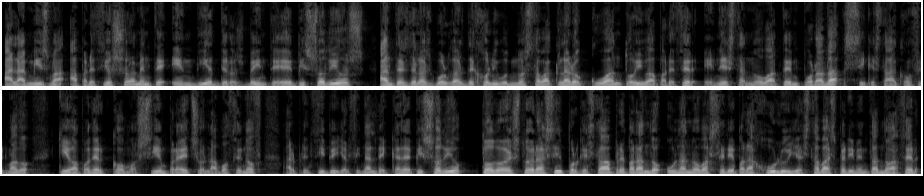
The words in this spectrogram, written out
a la misma apareció solamente en 10 de los 20 episodios. Antes de las huelgas de Hollywood no estaba claro cuánto iba a aparecer en esta nueva temporada. Sí que estaba confirmado que iba a poner, como siempre ha hecho, la voz en off al principio y al final de cada episodio. Todo esto era así porque estaba preparando una nueva serie para Hulu y estaba experimentando hacer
